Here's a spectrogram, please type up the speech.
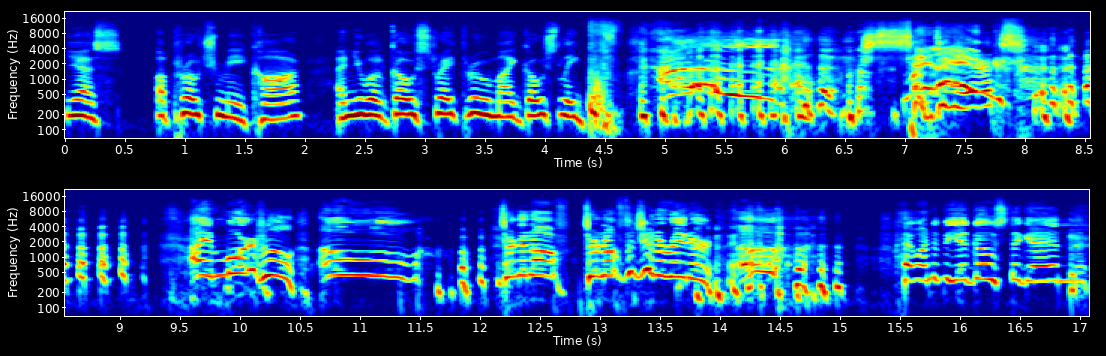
Yes, approach me, car, and you will go straight through my ghostly. Sent in the air. I am mortal. Oh, turn it off. Turn off the generator. Oh, I want to be a ghost again.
